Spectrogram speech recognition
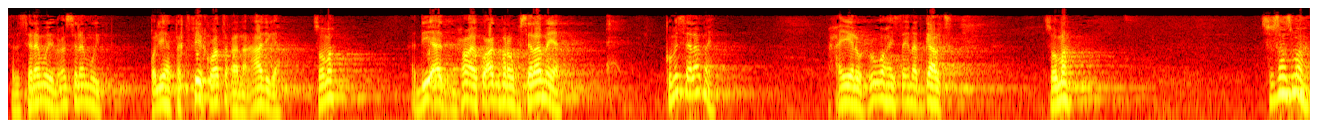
haddaad salaami weyda maxaad salaami weyda qolyaha takfiirka waa taqaanaa caadiga soo ma? Haddii aad muxuu ku akbar ku salaamaya kuma salaamaya maxaa yeele wuxuu u haystaa inaad gaalta soo ma? Soo saas maaha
